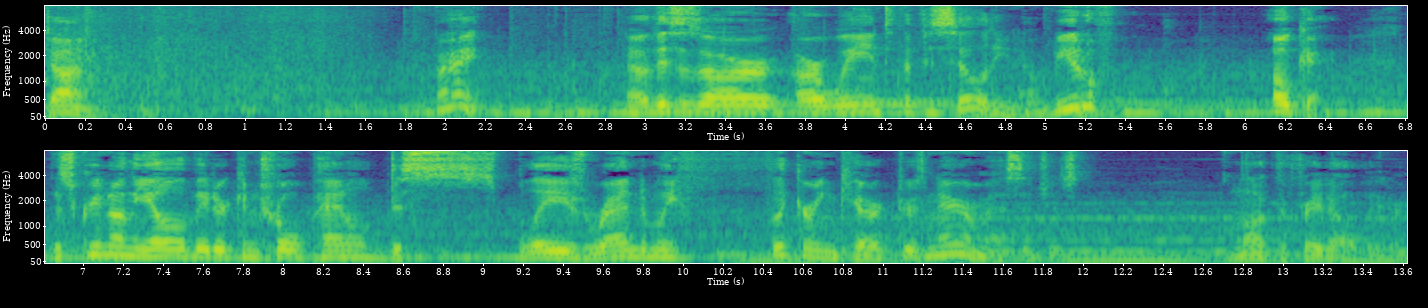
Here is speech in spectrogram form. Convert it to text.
Done. Alright. Now this is our, our way into the facility now. Beautiful. Okay. The screen on the elevator control panel displays randomly flickering characters and error messages. Unlock the freight elevator.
